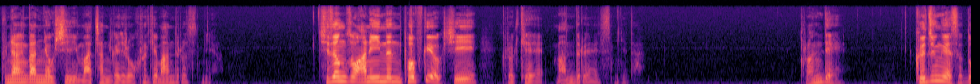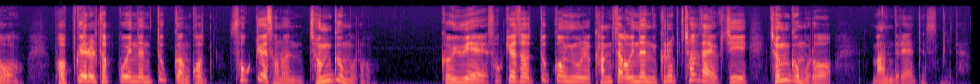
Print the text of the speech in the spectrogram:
분양단 역시 마찬가지로 그렇게 만들었으며 지성소 안에 있는 법궤 역시 그렇게 만들어야 했습니다. 그런데 그 중에서도 법궤를 덮고 있는 뚜껑 곧 속죄서는 정금으로 그 위에 속죄서 뚜껑을 감싸고 있는 그룹 천사 역시 정금으로 만들어야 됐습니다.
